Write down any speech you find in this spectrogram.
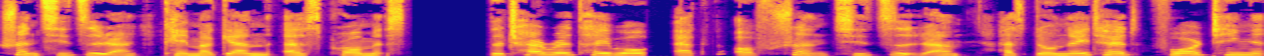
Shun Qi Ziran came again as promised. The charitable act of Shun Qi Ziran has donated 14.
